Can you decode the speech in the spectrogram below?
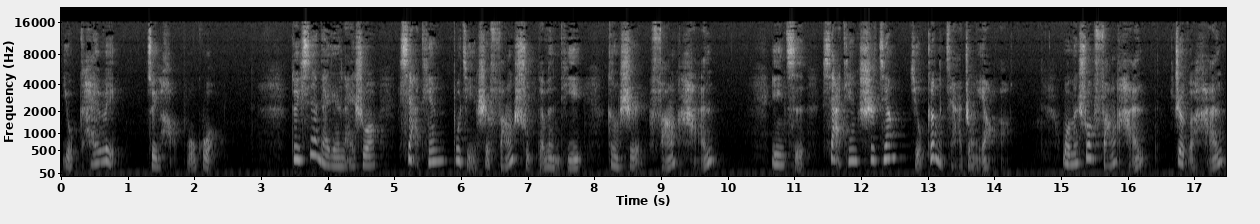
又开胃，最好不过。对现代人来说，夏天不仅是防暑的问题，更是防寒。因此，夏天吃姜就更加重要了。我们说防寒，这个寒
